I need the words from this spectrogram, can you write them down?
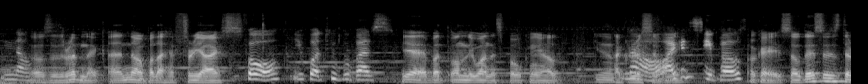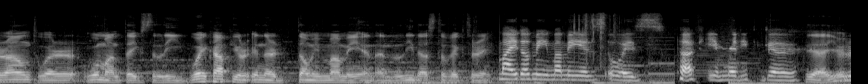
no. That was a redneck. Uh, no, but I have three eyes. Four. You've got two boobas. Yeah, but only one is poking out Yeah. aggressively. No, I can see both. Okay, so this is the round where woman takes the lead. Wake up your inner dummy mummy and, and lead us to victory. My dummy mummy is always perky and ready to go. Yeah, you're,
